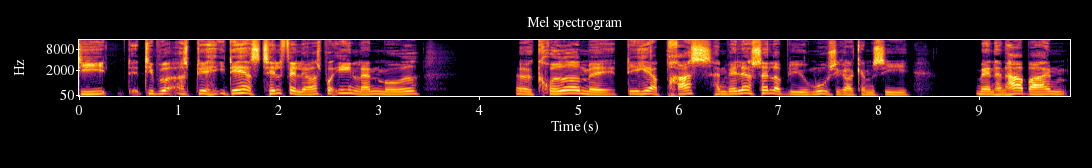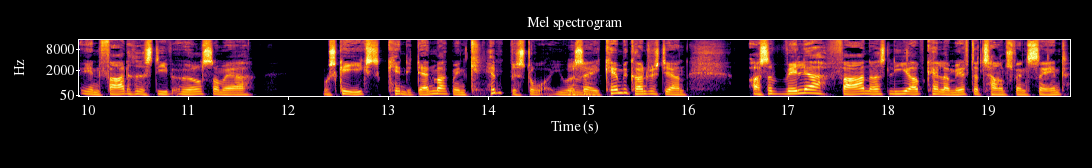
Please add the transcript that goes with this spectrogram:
De, de bliver bliver i det her tilfælde også på en eller anden måde øh, krydret med det her pres. Han vælger selv at blive musiker, kan man sige, men han har bare en, en far, der hedder Steve Earle, som er måske ikke kendt i Danmark, men kæmpestor i USA, mm. Kæmpe countrystjerne. Og så vælger faren også lige at opkalde ham efter Towns Van Sant,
